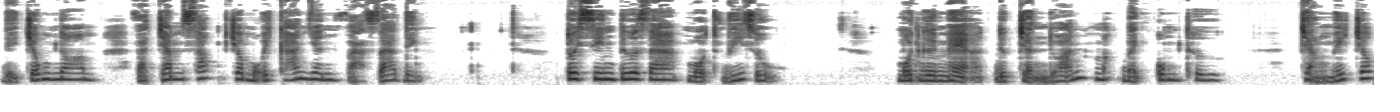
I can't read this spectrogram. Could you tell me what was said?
để trông nom và chăm sóc cho mỗi cá nhân và gia đình. Tôi xin đưa ra một ví dụ. Một người mẹ được chẩn đoán mắc bệnh ung thư. Chẳng mấy chốc,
